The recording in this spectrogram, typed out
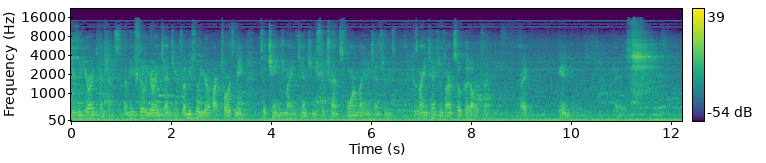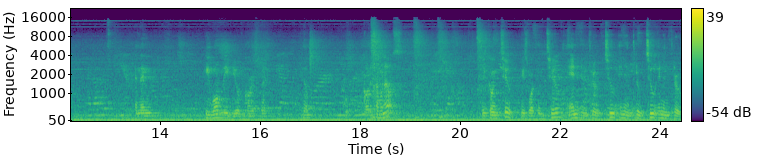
give me your intentions. Let me feel your intentions. Let me feel your heart towards me to change my intentions, to transform my intentions, because my intentions aren't so good all the time, right? In. Okay. And then he won't leave you, of course, but he'll go to someone else. He's going to. He's working to, in, and through. To, in, and through. To, in, and through.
